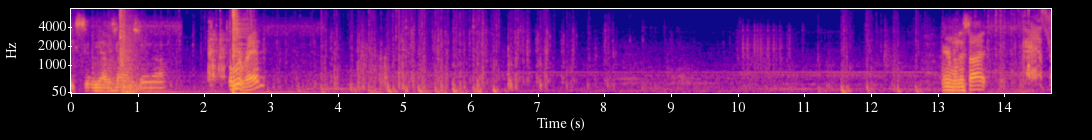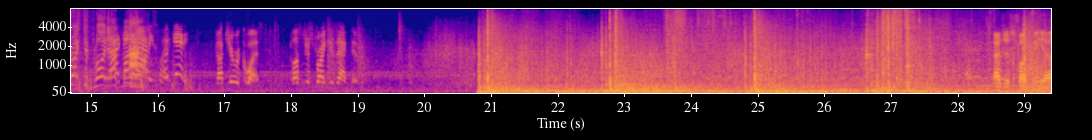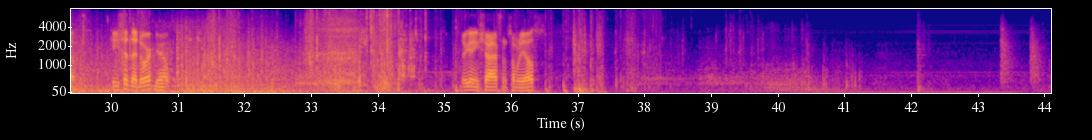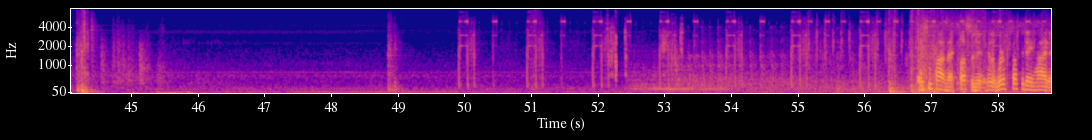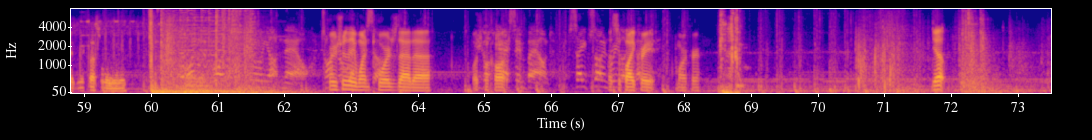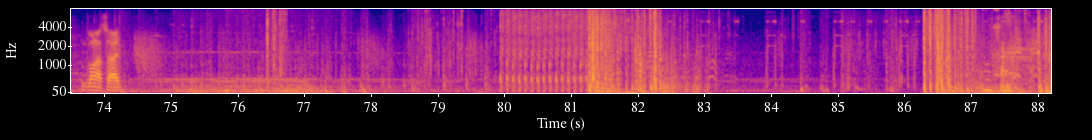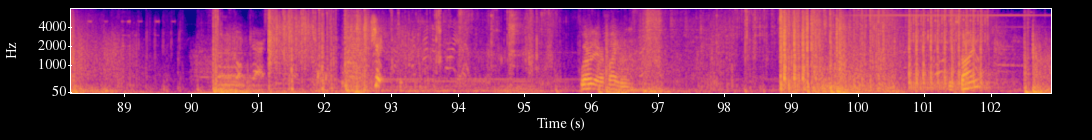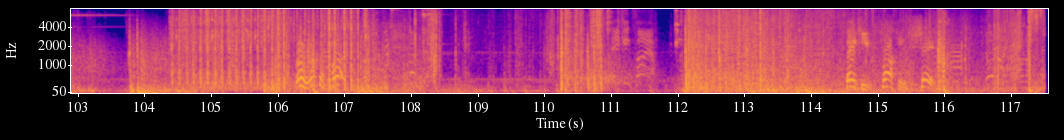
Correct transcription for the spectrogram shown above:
peek see we got a zone soon now. Oh, we're red? Hearing one inside. Airstrike deployed at my Marking mark. rally point. Get it. Got your request. Cluster strike is active. That just fucked me up. Can you shut that door? Yeah. They're getting shot from somebody else. I'm surprised that cluster didn't. Where the fuck did they hide it? The cluster was Fighter deployment fueling up now. Time Pretty to sure they went up. towards that uh You got whatchamacallit? gas inbound. Safe zone That supply crate marker. Yep. I'm going outside. Shit! Where they were fighting. He's stunned? Bro, what the fuck? Taking fire. Thank you, fucking shit.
